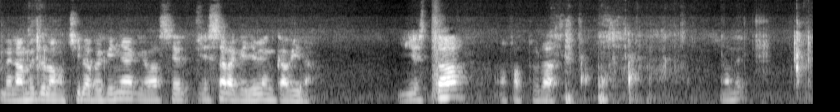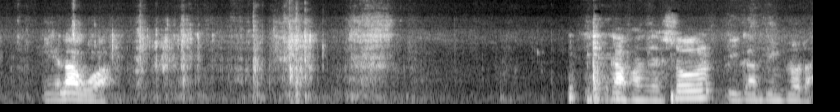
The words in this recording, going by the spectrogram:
me la meto en la mochila pequeña, que va a ser esa la que lleve en cabina. Y esta a facturar. ¿Vale? Y el agua. Gafas de sol y cantimplora.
